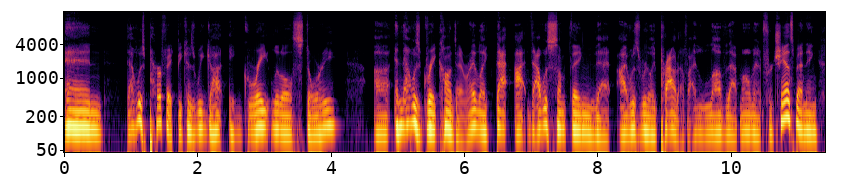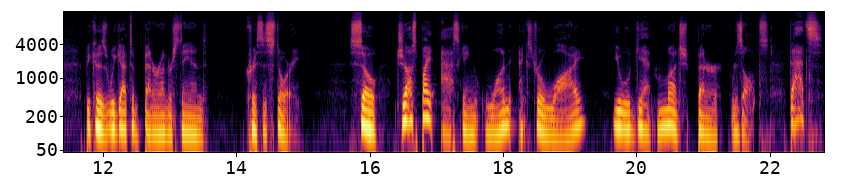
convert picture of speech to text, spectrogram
and that was perfect because we got a great little story uh, and that was great content, right? Like that, I, that was something that I was really proud of. I love that moment for chance bending because we got to better understand Chris's story. So just by asking one extra why, you will get much better results. That's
